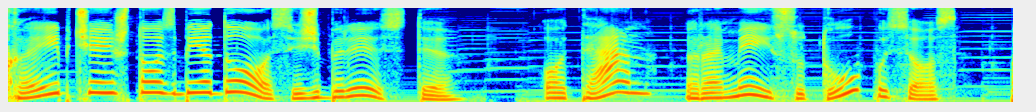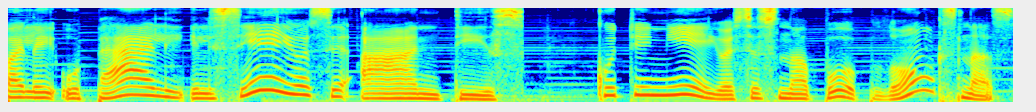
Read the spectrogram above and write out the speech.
kaip čia iš tos bėdos išbristi. O ten ramiai sutūpusios palei upelį ilsėjosi antys, kutinėjosi snapu plunksnas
